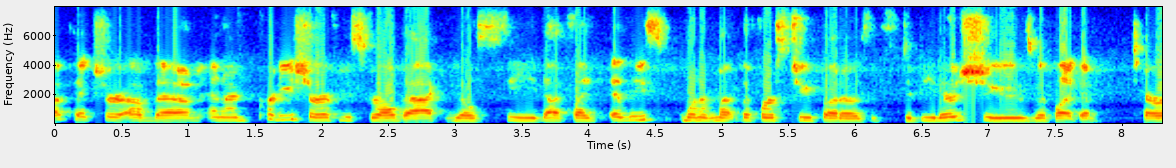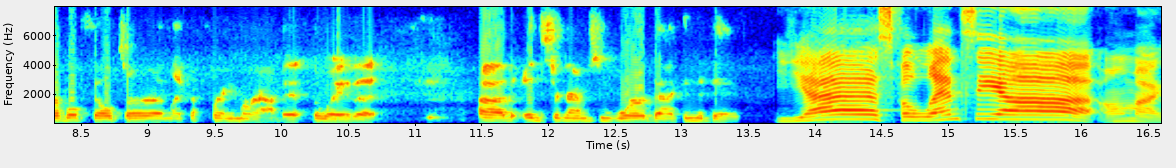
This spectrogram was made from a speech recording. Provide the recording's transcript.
a picture of them, and I'm pretty sure if you scroll back, you'll see that's like at least one of my, the first two photos. It's DeVito's shoes with like a terrible filter and like a frame around it, the way that uh, the Instagrams were back in the day. Yes, Valencia. Oh my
